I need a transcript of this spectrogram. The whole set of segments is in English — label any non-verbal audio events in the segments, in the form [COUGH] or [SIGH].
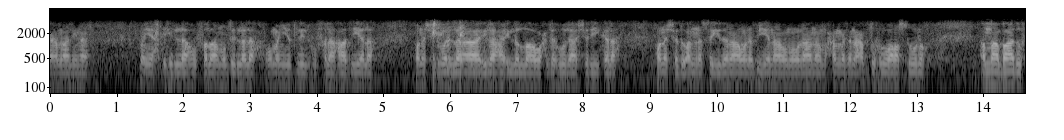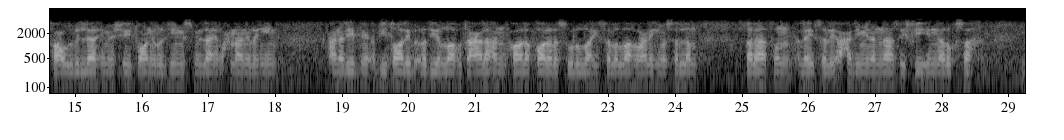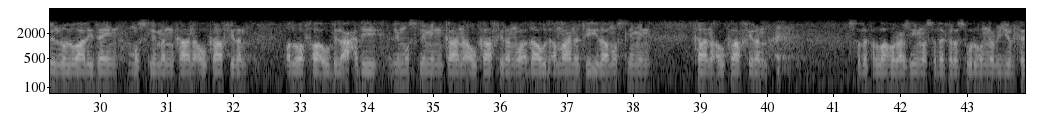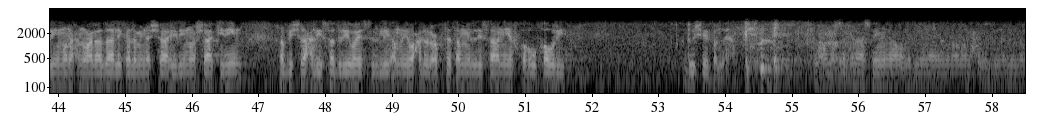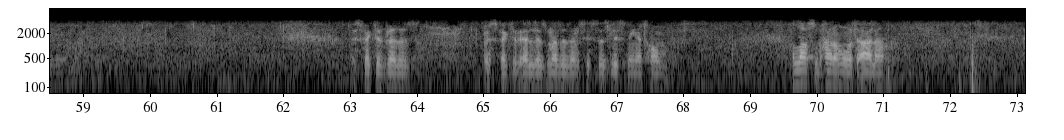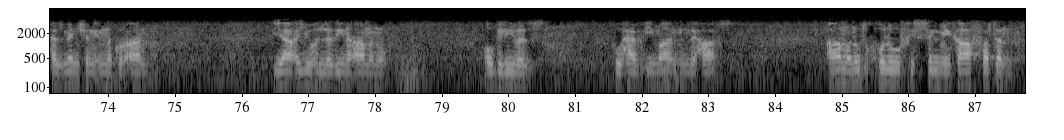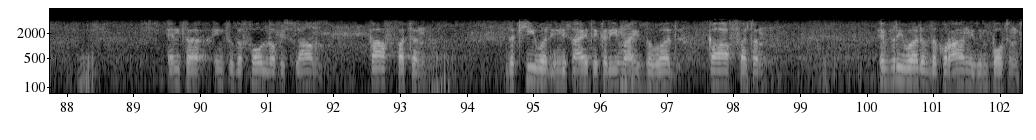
أعمالنا. من يهده الله فلا مضل له ومن يضلله فلا هادي له. ونشهد أن لا إله إلا الله وحده لا شريك له. ونشهد أن سيدنا ونبينا ومولانا محمدا عبده ورسوله. أما بعد فأعوذ بالله من الشيطان الرجيم. بسم الله الرحمن الرحيم. عن علي بن أبي طالب رضي الله تعالى عنه قال قال رسول الله صلى الله عليه وسلم ثلاث ليس لأحد من الناس فيهن رخصة. بر الوالدين مسلما كان أو كافرا والوفاء بالعهد لمسلم كان أو كافرا وأداء الأمانة إلى مسلم كان أو كافرا. صدق الله العظيم وصدق رسوله النبي الكريم ونحن على ذلك لمن الشاهدين والشاكرين. رب اشرح لي صدري ويسر لي أمري واحلل عقدة من لساني يفقه قولي. دو شيء بالله اللهم صل على سيدنا ونبينا ومولانا محمد Respected brothers, respected elders, mothers and sisters listening at home. Allah subhanahu wa ta'ala has mentioned in the Quran, Ya ayyuhal ladhina amanu, O believers who have iman in their hearts, amanu dkhulu fi silmi kafatan, enter into the fold of Islam kafatan. The key word in this ayat karima is the word kafatan. Every word of the Quran is important.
